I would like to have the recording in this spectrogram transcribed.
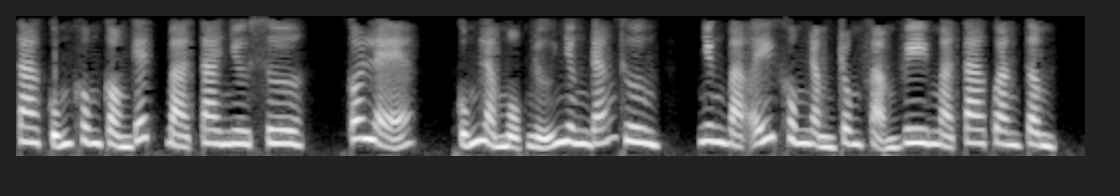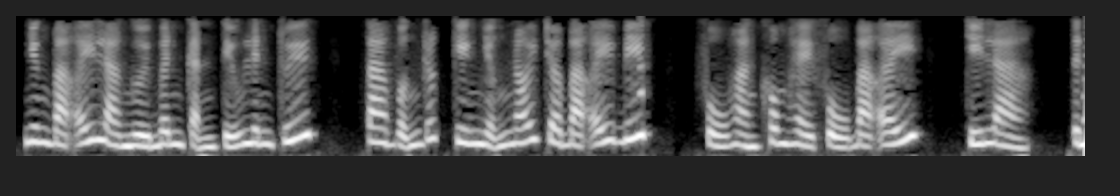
ta cũng không còn ghét bà ta như xưa, có lẽ, cũng là một nữ nhân đáng thương, nhưng bà ấy không nằm trong phạm vi mà ta quan tâm, nhưng bà ấy là người bên cạnh Tiểu Linh Tuyết, ta vẫn rất kiên nhẫn nói cho bà ấy biết, phụ hoàng không hề phụ bà ấy, chỉ là tình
